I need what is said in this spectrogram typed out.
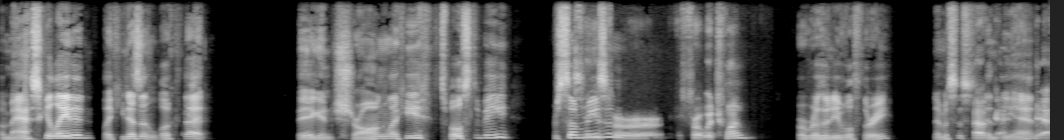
emasculated. Like he doesn't look that big and strong like he's supposed to be for some see, reason. For for which one? For Resident Evil Three, Nemesis in the end. Yeah.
